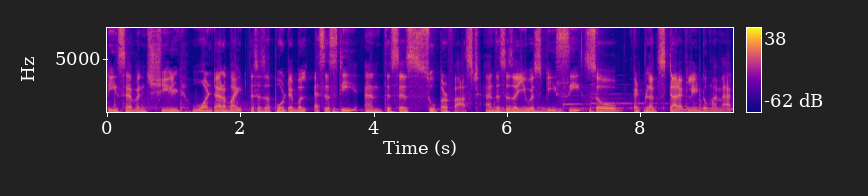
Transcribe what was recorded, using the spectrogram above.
T7 Shield 1TB. This is a portable SSD and this is super fast and this is a USB-C so it plugs directly into my Mac.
